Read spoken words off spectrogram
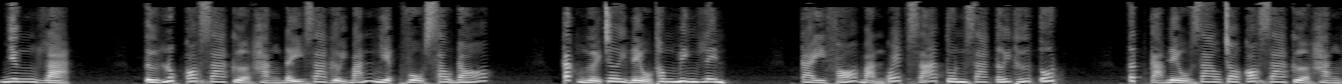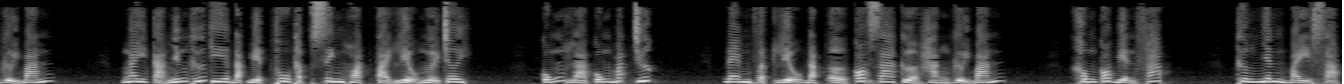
Nhưng là. Từ lúc có ra cửa hàng đẩy ra gửi bán nghiệp vụ sau đó. Các người chơi đều thông minh lên. Cày phó bản quét giã tuôn ra tới thứ tốt. Tất cả đều giao cho có ra cửa hàng gửi bán. Ngay cả những thứ kia đặc biệt thu thập sinh hoạt tài liệu người chơi. Cũng là cũng bắt trước. Đem vật liệu đặt ở có ra cửa hàng gửi bán. Không có biện pháp. Thương nhân bày sạp.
